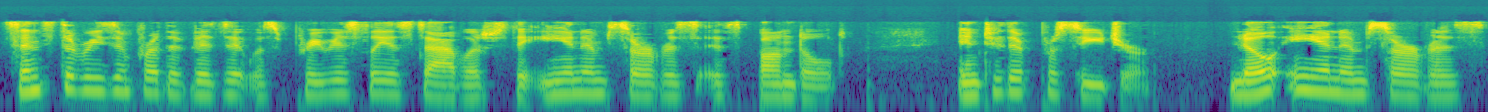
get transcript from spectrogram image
Since the reason for the visit was previously established, the E&M service is bundled into the procedure. No E&M service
